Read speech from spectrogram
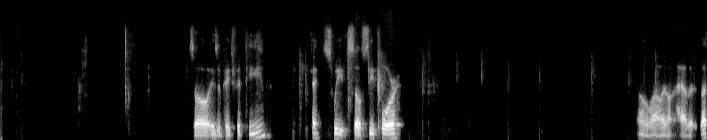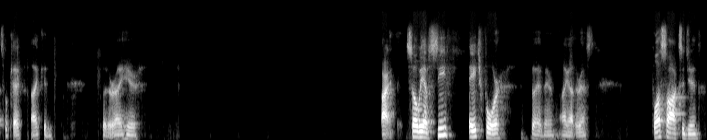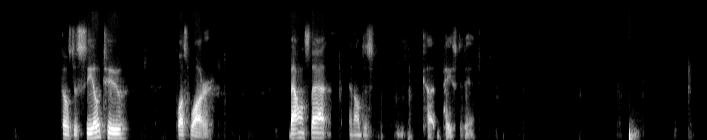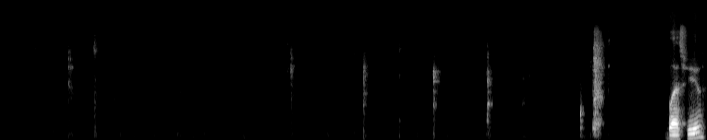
So is it page 15? Okay, sweet. So C4. Oh, wow, I don't have it. That's okay. I can put it right here. All right, so we have CH4 Go ahead, Miriam. I got the rest. Plus oxygen goes to CO2 plus water. Balance that, and I'll just cut and paste it in. Bless you.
